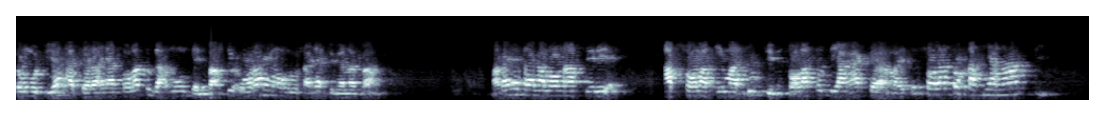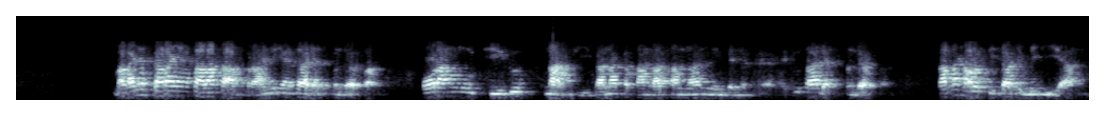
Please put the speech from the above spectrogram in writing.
Kemudian ajarannya sholat itu tidak mungkin. Pasti orang yang urusannya dengan apa? Makanya saya kalau nafsiri sholat imaduddin, sholat itu tiang agama, itu sholat itu khasnya Nabi. Makanya sekarang yang salah kaprah, ini yang saya ada pendapat. Orang muji itu Nabi, karena ketangkasan memimpin negara. Itu saya ada pendapat. Karena kalau bisa demikian,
